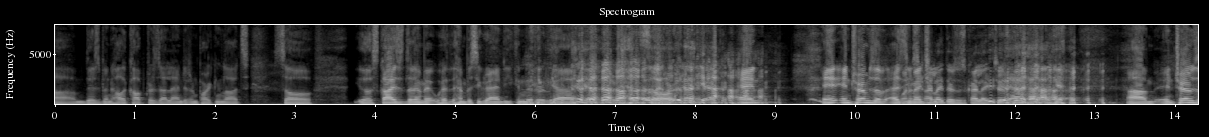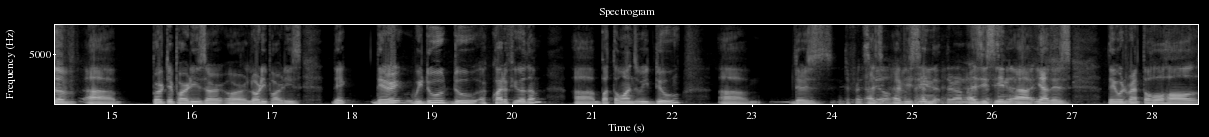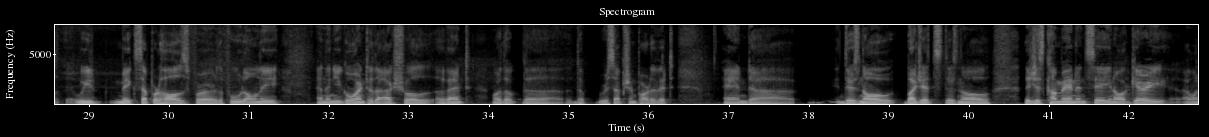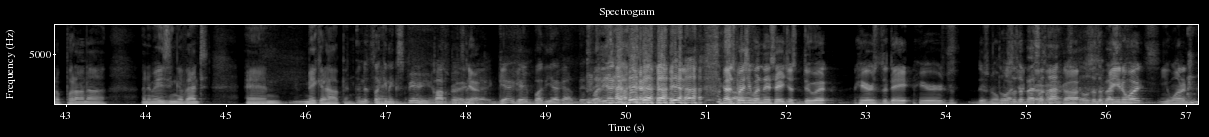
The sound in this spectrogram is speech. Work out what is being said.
Um, there's been helicopters that landed in parking lots. So. You know, sky's the limit with Embassy Grand. You can make, uh, so, and in, in terms of as Want you mentioned, skylight? There's a skylight too. um, in terms of uh, birthday parties or, or Lohri parties, they they we do do uh, quite a few of them, uh, but the ones we do, um, there's Different as, scale. have you seen They're on a as you seen uh, yeah there's they would rent the whole hall we'd make separate halls for the food only and then you go into the actual event or the the, the reception part of it, and uh, there's no budgets. There's no. They just come in and say, you know, Gary, I want to put on a an amazing event. And make it happen. And it's like and, an experience. God right? yeah. Gary, Badia. Badia yeah. yeah. Especially when they say just do it. Here's the date. Here's there's no. Those budget. are the best. That, those are the best. And you know what? You want to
